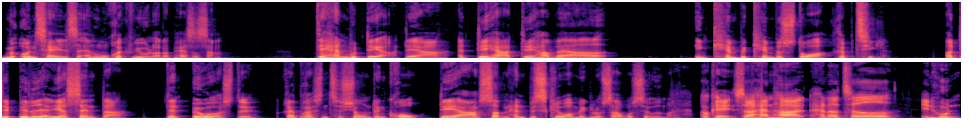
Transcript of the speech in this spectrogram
med undtagelse af nogle rygvivler, der passer sammen. Det han vurderer, det er, at det her, det har været en kæmpe, kæmpe stor reptil. Og det billede, jeg lige har sendt dig, den øverste repræsentation, den grå, det er sådan, han beskriver Megalosaurus ser ud, mig. Okay, så han har, han har taget en hund,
